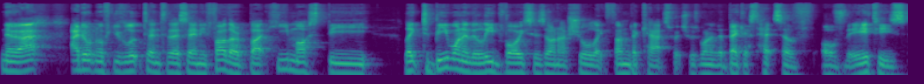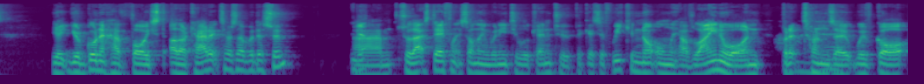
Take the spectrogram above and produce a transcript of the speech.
now I I don't know if you've looked into this any further, but he must be like to be one of the lead voices on a show like Thundercats, which was one of the biggest hits of of the eighties. You're going to have voiced other characters, I would assume. Um, so that's definitely something we need to look into because if we can not only have Lion-O on, but it oh, turns yeah. out we've got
